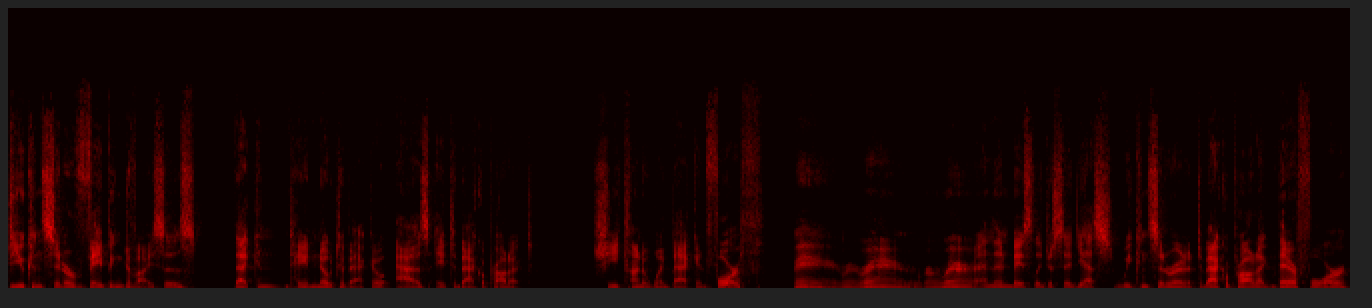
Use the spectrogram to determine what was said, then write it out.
do you consider vaping devices that contain no tobacco as a tobacco product? She kind of went back and forth and then basically just said, yes, we consider it a tobacco product. Therefore,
